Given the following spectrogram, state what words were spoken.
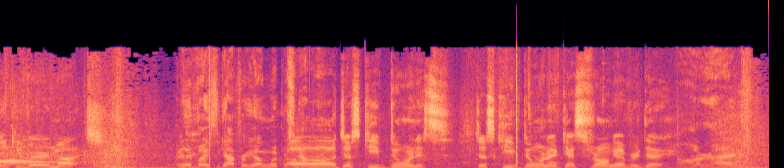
Thank you very much. What advice you got for young whippersnapper? Oh, just keep doing it. Just keep doing it. Get strong every day. All right.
